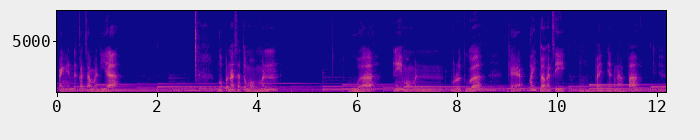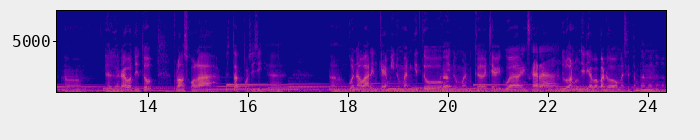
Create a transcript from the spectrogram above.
pengen dekat sama dia. Gue pernah satu momen gue ini momen menurut gue kayak pahit banget sih. Hmm. pahitnya kenapa? Ya. Eh, gara-gara waktu itu pulang sekolah stuck posisinya. Gue nawarin kayak minuman gitu Ke? minuman ke cewek gue yang sekarang. Dulu kan belum jadi apa-apa dong masih temen. Kan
